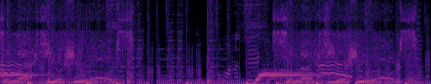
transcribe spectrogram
Select your heroes. Select your heroes.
